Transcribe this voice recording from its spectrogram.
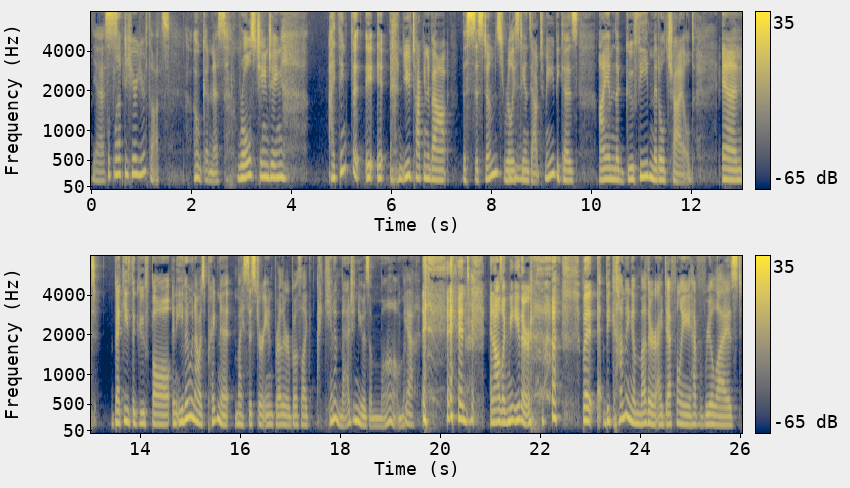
yes. Would love to hear your thoughts. Oh goodness, roles changing. I think that it, it you talking about the systems really mm-hmm. stands out to me because I am the goofy middle child, and Becky's the goofball. And even when I was pregnant, my sister and brother are both like, "I can't imagine you as a mom." Yeah. and and I was like, me either. but becoming a mother, I definitely have realized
